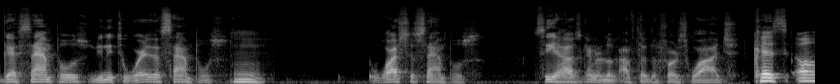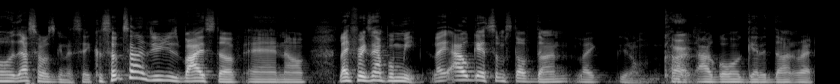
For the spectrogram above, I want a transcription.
get samples. You need to wear the samples. Mm. Watch the samples. See how it's gonna look after the first watch. Cause oh, that's what I was gonna say. Cause sometimes you just buy stuff and um, like for example, me, like I'll get some stuff done, like you know, Correct. I'll, go and get it done, right?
